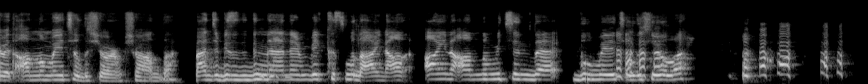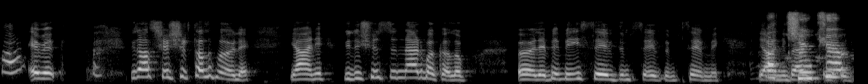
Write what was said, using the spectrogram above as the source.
Evet anlamaya çalışıyorum şu anda. Bence bizi dinleyenlerin bir kısmı da aynı aynı anlam içinde bulmaya çalışıyorlar. evet. Biraz şaşırtalım öyle. Yani bir düşünsünler bakalım. Öyle bebeği sevdim, sevdim, sevmek. Yani evet, çünkü ben...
